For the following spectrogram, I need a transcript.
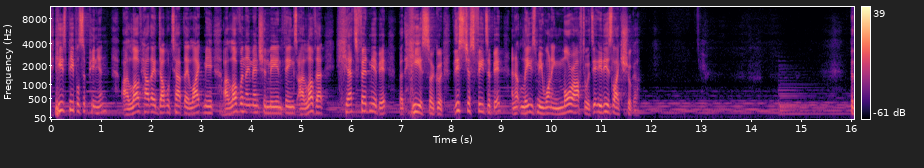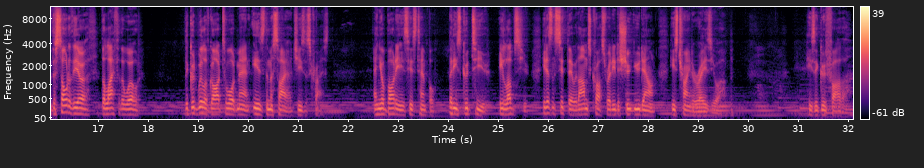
Here's people's opinion. I love how they double tap. They like me. I love when they mention me and things. I love that. That's fed me a bit, but he is so good. This just feeds a bit and it leaves me wanting more afterwards. it is like sugar. But the salt of the earth, the life of the world, the goodwill of God toward man is the Messiah, Jesus Christ. And your body is his temple, but he's good to you. He loves you. He doesn't sit there with arms crossed, ready to shoot you down. He's trying to raise you up. He's a good father.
